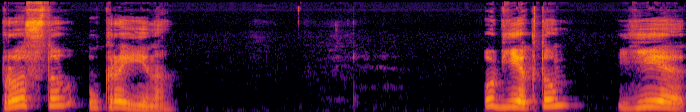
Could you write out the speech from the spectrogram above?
просто Україна. Об'єктом є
